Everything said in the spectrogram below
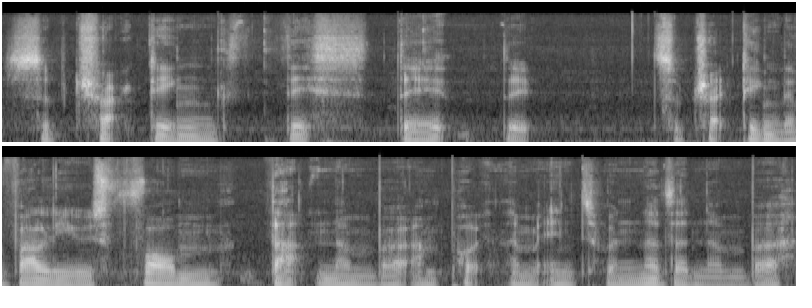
subtracting this the the subtracting the values from that number and putting them into another number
